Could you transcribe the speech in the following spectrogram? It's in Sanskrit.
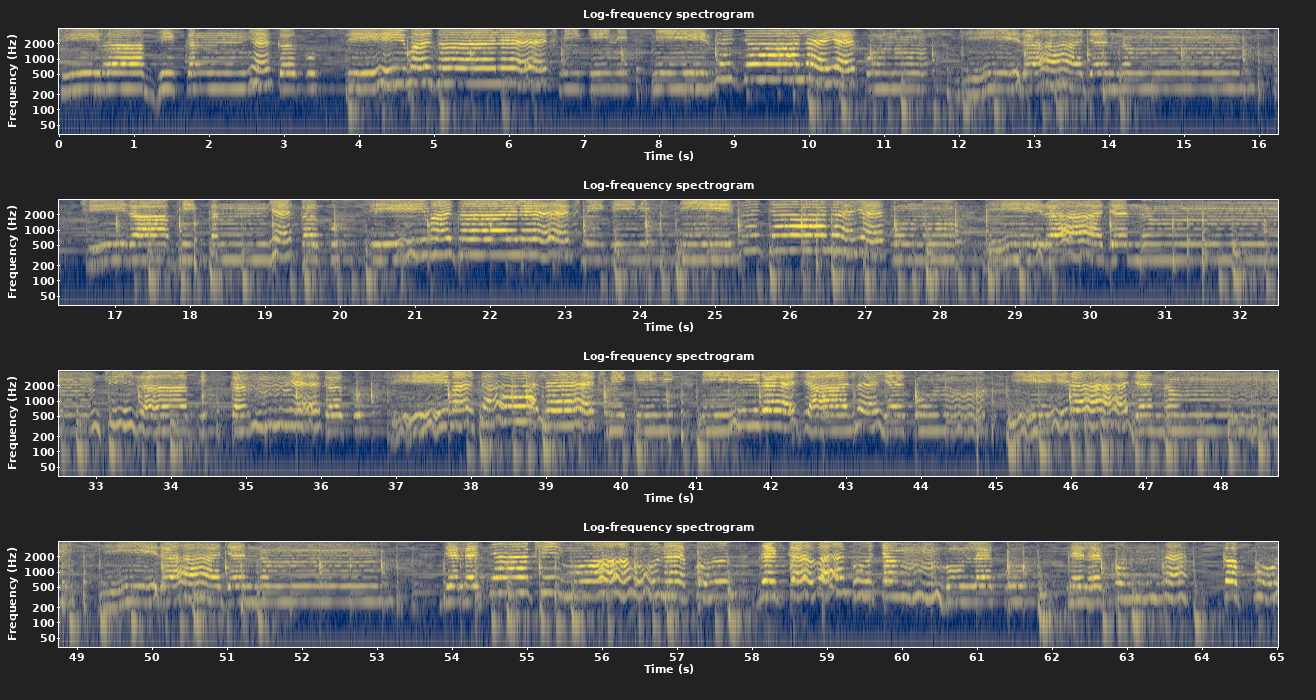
क्षीराब्धिकन्यककु श्रीमगलक्ष्मिकिनि नीर्वजालयकुनु नीराजनम् क्षीराब्धिकन्यककु श्रीमगलक्ष्मिकिनि क्षीराब्धि कन्यककु श्रीमगलक्ष्मिकिनि नीरजालयकुनु नीराजनम् नीराजनम् जलजाक्षि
